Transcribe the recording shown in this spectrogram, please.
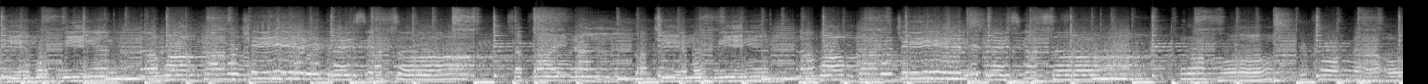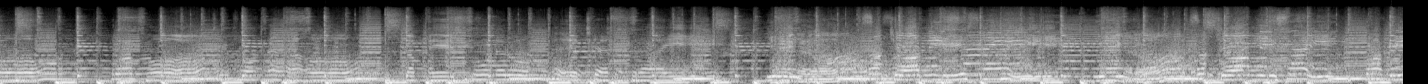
ជាមួយគ្នារំងកម្ពុជារីករាយស្អាតសសប្បាយណាស់រំជាមួយគ្នារំងកម្ពុជារីករាយស្អាតសរំភើជាផងណាអូនរំភើជាផងណាអូនកំនេះឈួនរំភេទចិត្តក្រៃយើងរងរំជាប់និស័យ យើងរងរំជាប់និស័យក៏វា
